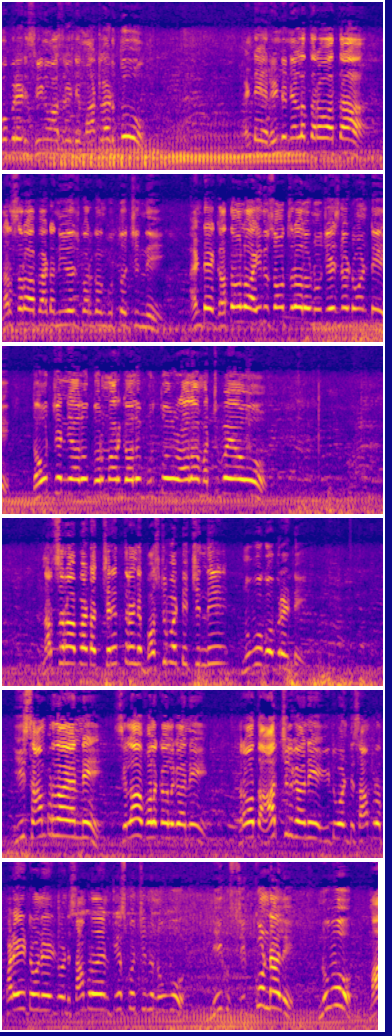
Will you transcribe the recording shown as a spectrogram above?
ఓపిరెడ్డి శ్రీనివాసరెడ్డి మాట్లాడుతూ అంటే రెండు నెలల తర్వాత నరసరావుపేట నియోజకవర్గం గుర్తొచ్చింది. అంటే గతంలో ఐదు సంవత్సరాలు నువ్వు చేసినటువంటి దౌర్జన్యాలు దుర్మార్గాలు గుర్తు రాలా మర్చిపోయావు. నరసరావుపేట చరిత్రని బస్టు పట్టించింది నువ్వు గోపిరెడ్డి. ఈ సాంప్రదాయాన్ని శిలాఫలకాలు కానీ తర్వాత ఆర్చిలు కానీ ఇటువంటి సాంప్ర పడేయటం అనేటువంటి సాంప్రదాయాన్ని తీసుకొచ్చింది నువ్వు. నీకు సిగ్గుండాలి. నువ్వు మా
